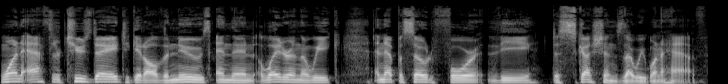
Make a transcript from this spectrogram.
One after Tuesday to get all the news, and then later in the week, an episode for the discussions that we want to have.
